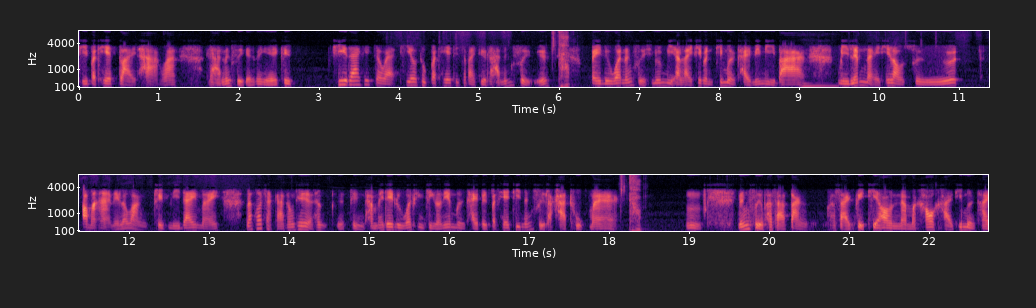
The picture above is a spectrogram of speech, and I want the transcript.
ที่ประเทศปลายทางว่าร้านหนังสือกันเป็นยังไงคือที่แรกที่จะแวะเที่ยวทุกประเทศที่จะไปคือร้านหนังสือ ไปดูว่าหนังสือที่นู่นมีอะไรที่มันที่เมืองไทยไม่มีบ้าง มีเล่มไหนที่เราซื้อ เอามาอ่านในระหว่างทริปนี้ได้ไหม แล้วพอจากการท่องเที่ยวถึงถึงทำให้ได้รู้ว่าจริงๆ แล้วเนี่ยเมืองไทยเป็นประเทศที่หนังสือราคาถูกมาก ครับ อืม หนังสือภาษาต่างภาษาอังกฤษที่เอานำมาเข้าขายที่เมืองไทย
